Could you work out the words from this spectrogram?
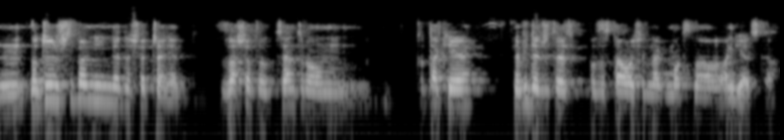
Mm, no to już zupełnie inne doświadczenie. Zwłaszcza to centrum, to takie, no widać, że to jest pozostałość jednak mocno angielska.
